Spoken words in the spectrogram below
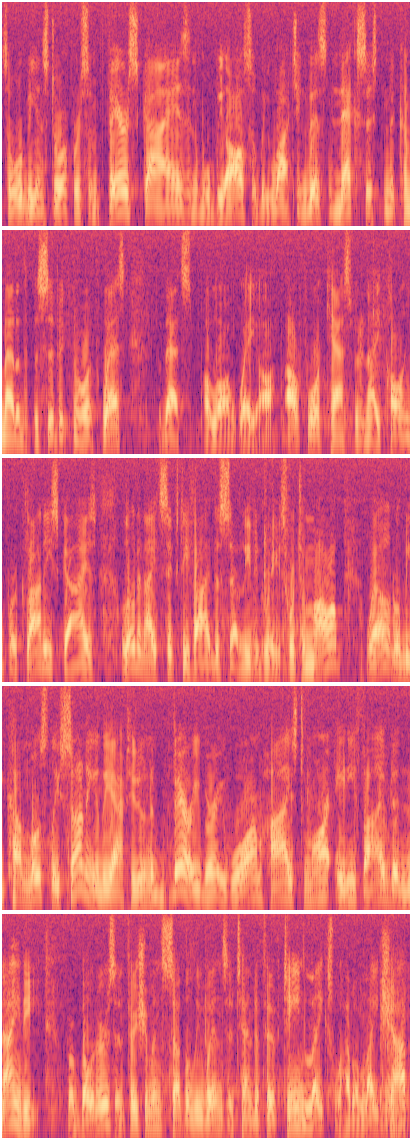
so we'll be in store for some fair skies, and we'll be also be watching this next system to come out of the Pacific Northwest, but that's a long way off. Our forecast for tonight calling for cloudy skies, low tonight 65 to 70 degrees. For tomorrow, well, it'll become mostly sunny in the afternoon and very, very warm. Highs tomorrow 85 to 90. For boaters and fishermen, southerly winds at 10 to 15. Lakes will have a light shop.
